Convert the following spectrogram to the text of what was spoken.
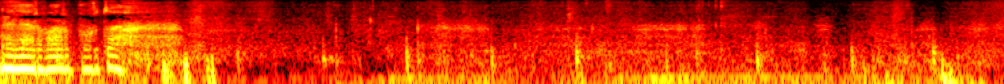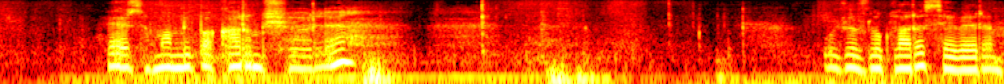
neler var burada. Her zaman bir bakarım şöyle. Ucuzlukları severim.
